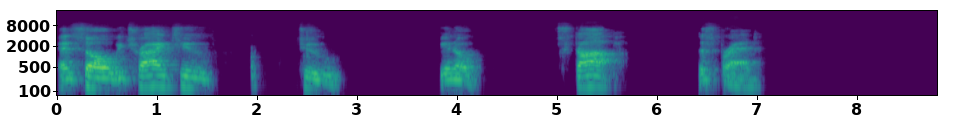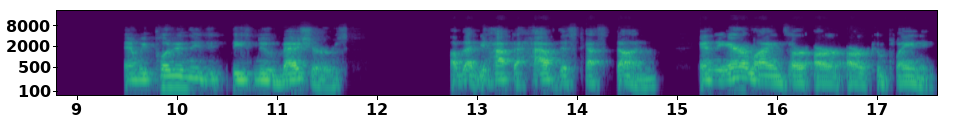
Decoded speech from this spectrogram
And so we try to to you know stop the spread. And we put in the, these new measures of that you have to have this test done and the airlines are are, are complaining.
